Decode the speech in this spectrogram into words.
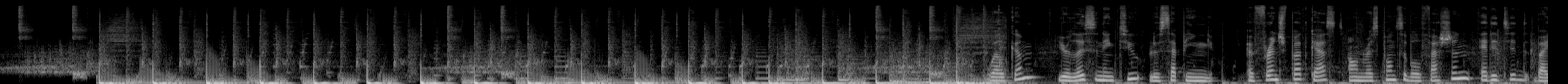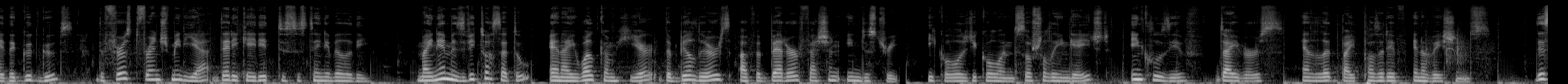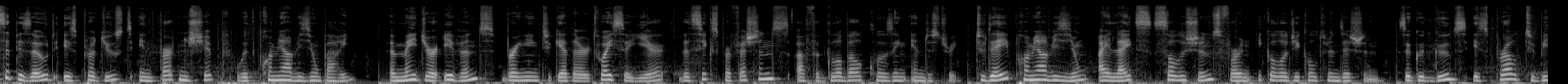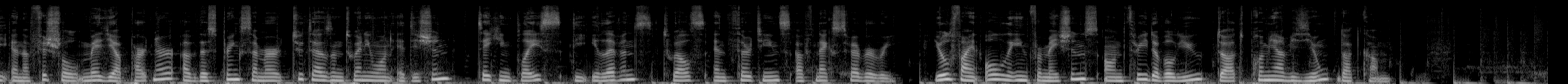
Welcome. You're listening to Le Sapping, a French podcast on responsible fashion edited by The Good Goods, the first French media dedicated to sustainability. My name is Victoire Satto, and I welcome here the builders of a better fashion industry, ecological and socially engaged, inclusive, diverse, and led by positive innovations. This episode is produced in partnership with Première Vision Paris, a major event bringing together twice a year the six professions of a global clothing industry. Today, Première Vision highlights solutions for an ecological transition. The Good Goods is proud to be an official media partner of the Spring Summer 2021 edition, taking place the 11th, 12th, and 13th of next February. You'll find all the informations on www.premierevision.com.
